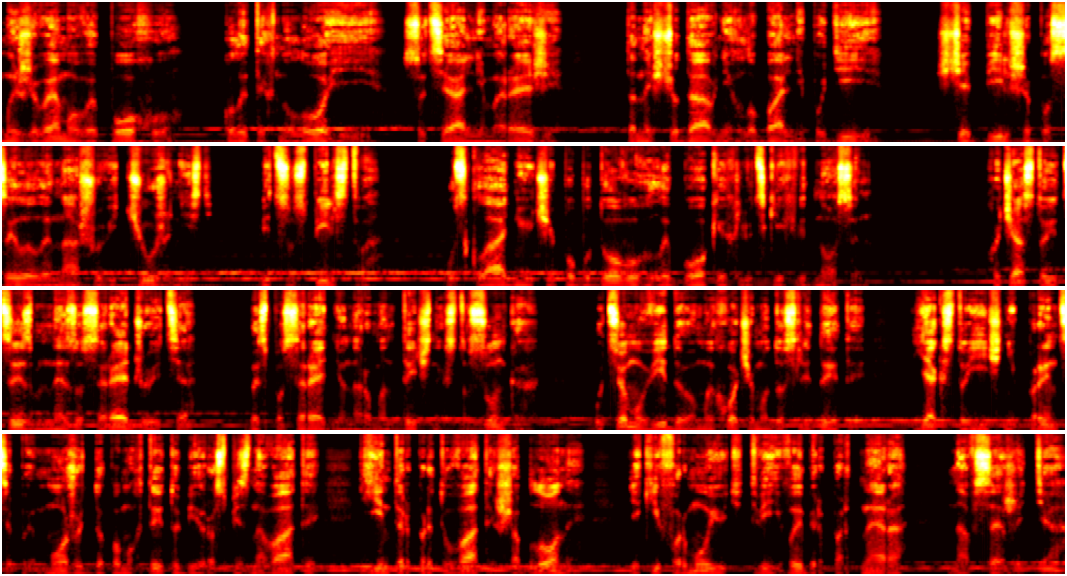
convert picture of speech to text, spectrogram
Ми живемо в епоху, коли технології, соціальні мережі та нещодавні глобальні події ще більше посилили нашу відчуженість від суспільства, ускладнюючи побудову глибоких людських відносин. Хоча стоїцизм не зосереджується безпосередньо на романтичних стосунках, у цьому відео ми хочемо дослідити, як стоїчні принципи можуть допомогти тобі розпізнавати і інтерпретувати шаблони, які формують твій вибір партнера на все життя.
